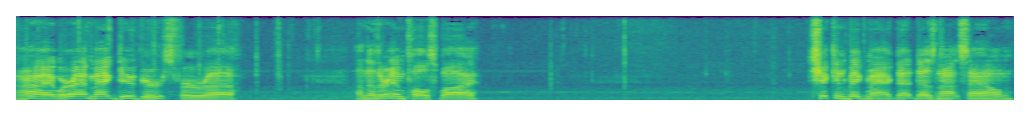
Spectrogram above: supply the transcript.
All right, we're at Mac for uh, Another impulse buy. Chicken Big Mac. That does not sound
